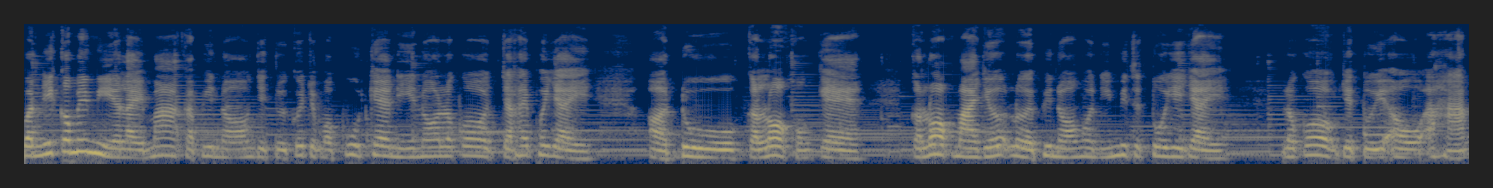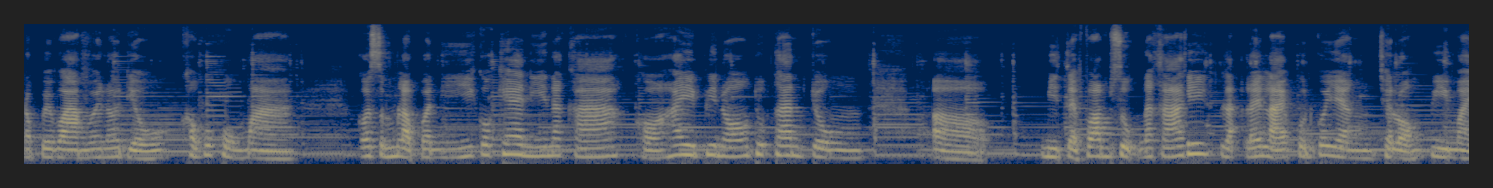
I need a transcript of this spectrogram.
วันนี้ก็ไม่มีอะไรมากค่ะพี่น้องยายตุ๋ยก็จะมาพูดแค่นี้เนาะแล้วก็จะให้พ่อใหญ่ดูกระลอกของแก กระลอกมาเยอะเลยพี่น้องวันนี้มีแต่ตัวใหญ่ๆ แล้วก็เจตุยเอาอาหารออกไปวางไว้แล้วเดี๋ยวเขาก็คงมา ก็สำหรับวันนี้ก็แค่นี้นะคะ ขอให้พี่น้องทุกท่านจงมีแต่ความสุขนะคะที่หลาย ๆ คนก็ยังฉลองปีใหม่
